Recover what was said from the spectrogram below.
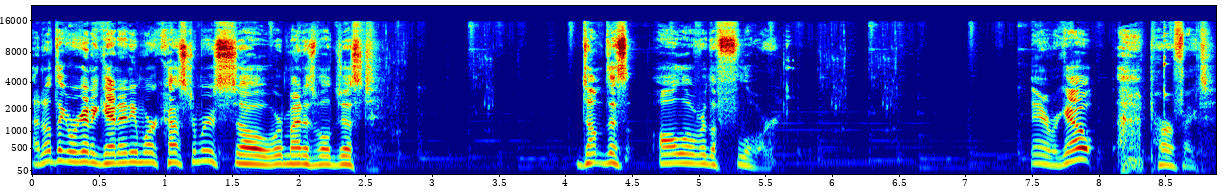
I don't think we're gonna get any more customers, so we might as well just dump this all over the floor. There we go. Perfect.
